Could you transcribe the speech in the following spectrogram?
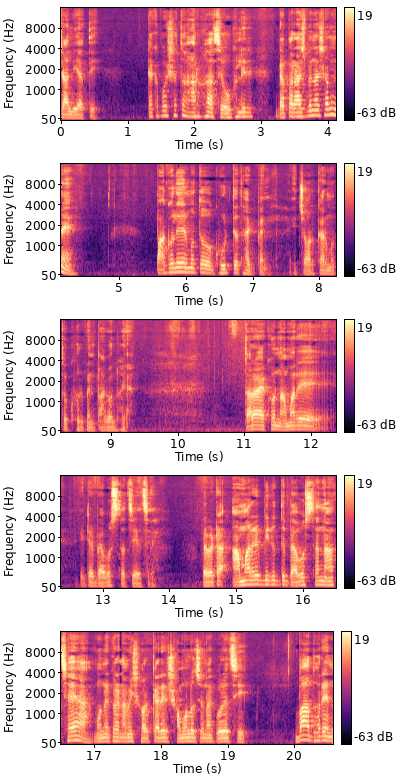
জালিয়াতি। টাকা পয়সা তো আরও আছে, ওগুলির ব্যাপার আসবে না সামনে? পাগলের মতো ঘুরতে থাকবেন, এই চরকার মতো ঘুরবেন পাগল হয়ে তারা এখন আমারে এটার ব্যবস্থা চেয়েছে। ব্যাপারটা আমারের বিরুদ্ধে ব্যবস্থা না ছায়া মনে করেন আমি সরকারের সমালোচনা করেছি বা ধরেন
